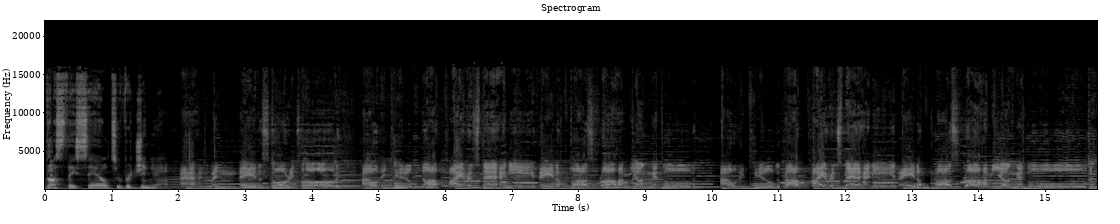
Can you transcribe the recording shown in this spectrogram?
Thus they sailed to Virginia. And when they the story told, how they killed the pirates many, they'd applause from young and old. How they killed the pirates many, they'd applause from young and old.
